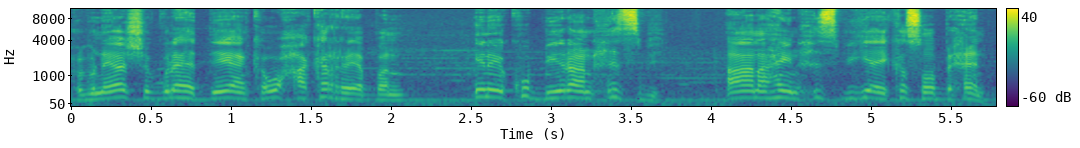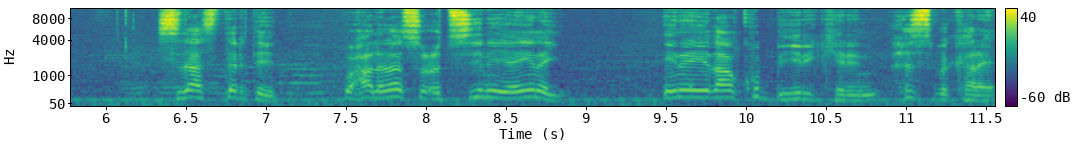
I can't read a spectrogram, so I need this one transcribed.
xubnayaasha golaha deegaanka waxaa ka reeban inay ku biiraan xisbi aan ahayn xisbigii ay ka soo baxeen. Sidaas darteed waxaa lala socodsiinayaa inay inaydaan ku biiri karin xisbi kale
